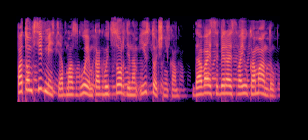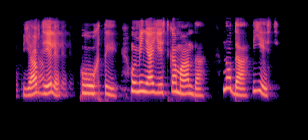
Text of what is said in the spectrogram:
Потом все вместе обмозгуем, как быть с Орденом и Источником. Давай собирай свою команду. Я в деле. Ух ты, у меня есть команда. Ну да, есть.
